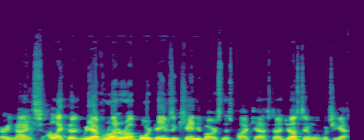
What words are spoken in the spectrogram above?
Very nice. I like that we have runner-up board games and candy bars in this podcast. Uh, Justin, what you got?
